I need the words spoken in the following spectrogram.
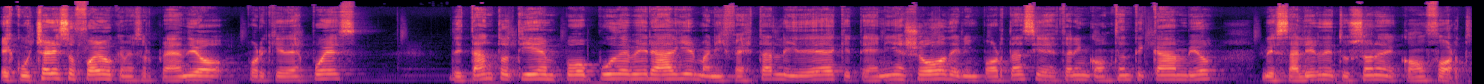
Escuchar eso fue algo que me sorprendió, porque después de tanto tiempo pude ver a alguien manifestar la idea que tenía yo de la importancia de estar en constante cambio, de salir de tu zona de confort.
